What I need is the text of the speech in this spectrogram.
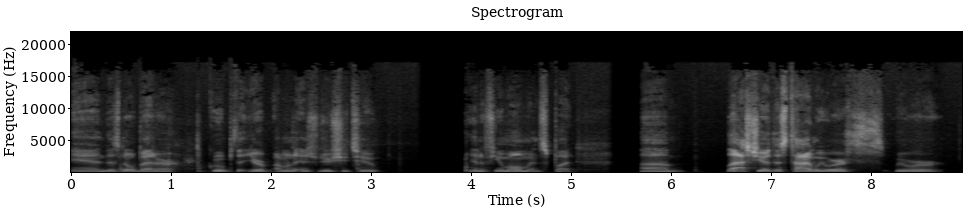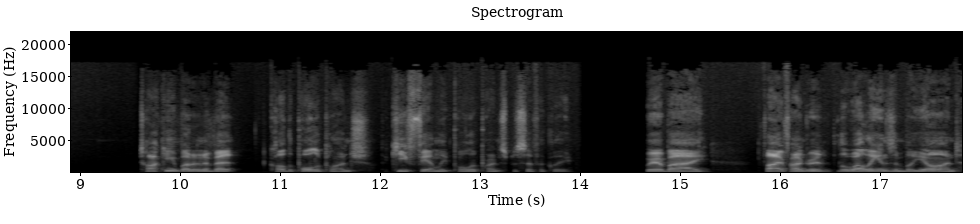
And there's no better group that you're I'm going to introduce you to in a few moments. But um, last year, this time we were we were talking about an event called the Polar Plunge, the Keefe family Polar Plunge specifically, whereby 500 Lowellians and beyond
